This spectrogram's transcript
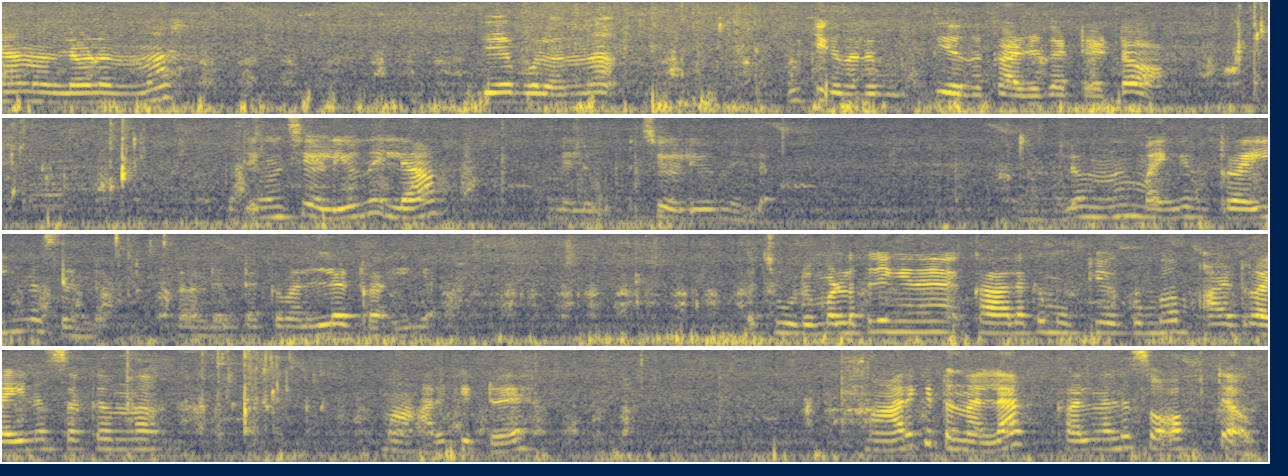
ഞാൻ നല്ലോണം ഒന്ന് ഇതേപോലെ ഒന്ന് കുറ്റിയൊക്കെ നല്ല വൃത്തി ഒന്ന് കഴുകട്ടെ കേട്ടോ. കുറ്റിങ്ങനെ ചെളിയൊന്നുമില്ല. ഇല്ല ചെളിയൊന്നുമില്ല. എന്നാലും ഒന്ന് ഭയങ്കര ഡ്രൈനെസ് ഉണ്ട്. അതുകൊണ്ട് ഇവിടെയൊക്കെ നല്ല ഡ്രൈയാണ് അപ്പോൾ ചൂടുവെള്ളത്തിൽ ഇങ്ങനെ കാലൊക്കെ മുക്കി വെക്കുമ്പം ആ ഡ്രൈനെസ് ഒക്കെ ഒന്ന് മാറി മാറിക്കിട്ടുന്നല്ല മാറി കാൽ നല്ല സോഫ്റ്റ് ആവും.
